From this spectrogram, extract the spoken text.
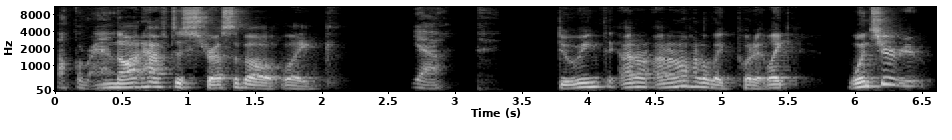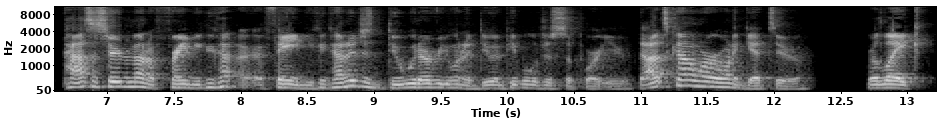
fuck around. Not have to stress about like yeah doing. Th- I don't I don't know how to like put it. Like once you're past a certain amount of fame, you can kind of uh, fame. You can kind of just do whatever you want to do, and people will just support you. That's kind of where I want to get to. Where like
